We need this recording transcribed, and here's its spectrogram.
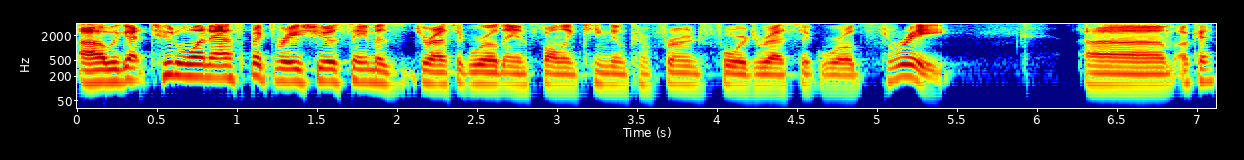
Uh, we got two to one aspect ratio, same as Jurassic World and Fallen Kingdom, confirmed for Jurassic World three. Um, okay,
